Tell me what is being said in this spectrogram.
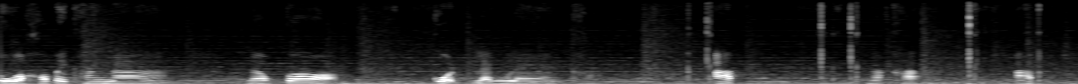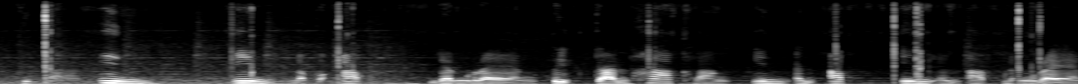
ตัวเข้าไปข้างหน้า แล้วก็กดแรงๆค่ะอัพนะคะอัพขึ้นมาอินอินแล้วก็อัพแรงๆติดกัน 5 ครั้งอินอันอัพอินอันอัพแรง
